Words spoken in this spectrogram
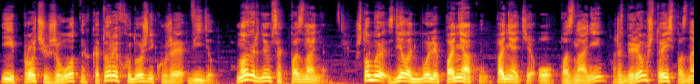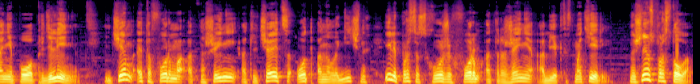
и прочих животных, которые художник уже видел. Но вернемся к познанию. Чтобы сделать более понятным понятие о познании, разберем, что есть познание по определению и чем эта форма отношений отличается от аналогичных или просто схожих форм отражения объектов материи. Начнем с простого.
